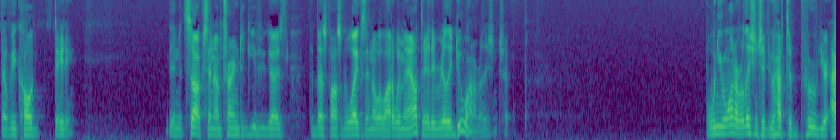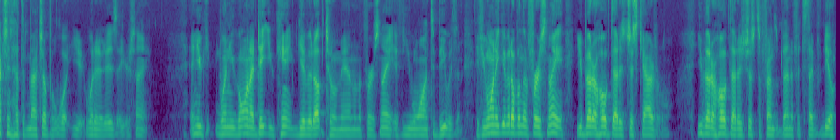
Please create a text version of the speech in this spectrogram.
that we call dating, and it sucks. And I'm trying to give you guys the best possible way because I know a lot of women out there they really do want a relationship but when you want a relationship, you have to prove your actions have to match up with what you what it is that you're saying. And you when you go on a date, you can't give it up to a man on the first night if you want to be with him. If you want to give it up on the first night, you better hope that it's just casual. You better hope that it's just a friends with benefits type of deal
